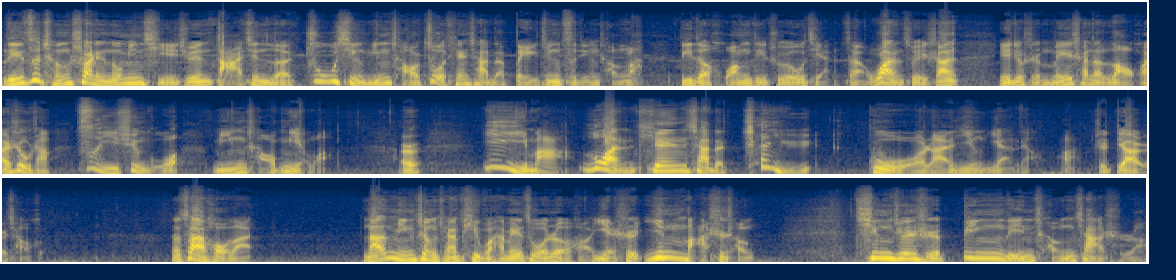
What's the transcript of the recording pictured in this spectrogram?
李自成率领农民起义军打进了朱姓明朝坐天下的北京紫禁城啊。逼得皇帝朱由检在万岁山，也就是眉山的老槐树上自缢殉国，明朝灭亡。而一马乱天下的谶语果然应验了啊！这第二个巧合。那再后来，南明政权屁股还没坐热哈，也是因马失城。清军是兵临城下时啊，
